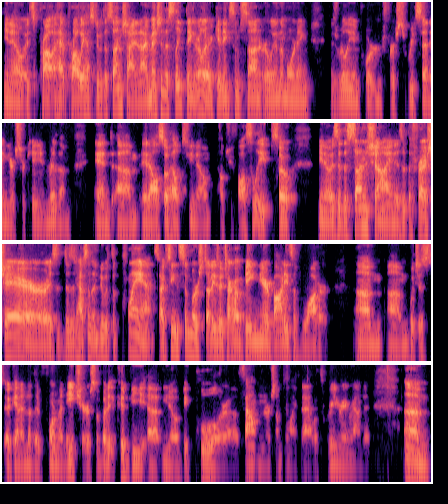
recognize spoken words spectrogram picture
you know it's probably probably has to do with the sunshine. And i mentioned the sleep thing earlier. Getting some sun early in the morning is really important for resetting your circadian rhythm and um, it also helps you know helps you fall asleep. So you know is it the sunshine? Is it the fresh air? Is it does it have something to do with the plants? I've seen similar studies that talk about being near bodies of water um, um, which is again another form of nature. So but it could be a, you know a big pool or a fountain or something like that with greenery around it. Um,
